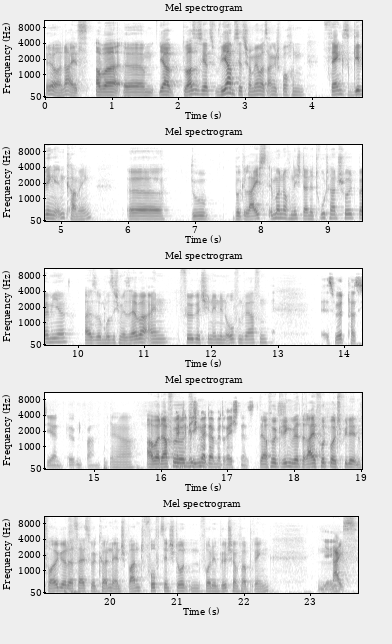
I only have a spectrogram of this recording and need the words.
ja, nice. Aber ähm, ja, du hast es jetzt, wir haben es jetzt schon mehrmals angesprochen, Thanksgiving incoming. Äh, du begleichst immer noch nicht deine Truthahnschuld bei mir, also muss ich mir selber ein Vögelchen in den Ofen werfen. Es wird passieren, irgendwann. Ja, aber dafür. Wenn du nicht kriegen, mehr damit rechnest. Dafür kriegen wir drei Footballspiele in Folge, das heißt, wir können entspannt 15 Stunden vor dem Bildschirm verbringen. Yeah. Nice.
